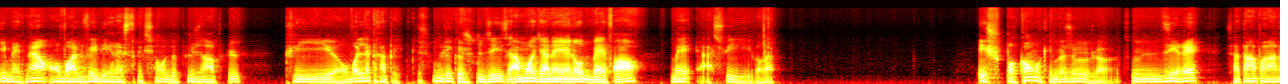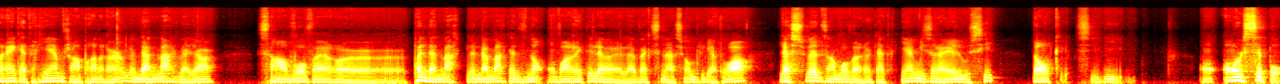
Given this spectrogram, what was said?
Et maintenant, on va enlever des restrictions de plus en plus. Puis, euh, on va l'attraper. Qu'est-ce que vous voulez que je vous dise? À moins qu'il y en ait un autre bien fort, mais à suivre. Et je ne suis pas contre les mesures. Tu me dirais, ça t'en prendrait un quatrième, j'en prendrais un. Le Danemark, d'ailleurs, s'en va vers. Euh, pas le Danemark. Le Danemark a dit non, on va arrêter la, vaccination obligatoire. La Suède s'en va vers un quatrième, Israël aussi. Donc, on ne le sait pas.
